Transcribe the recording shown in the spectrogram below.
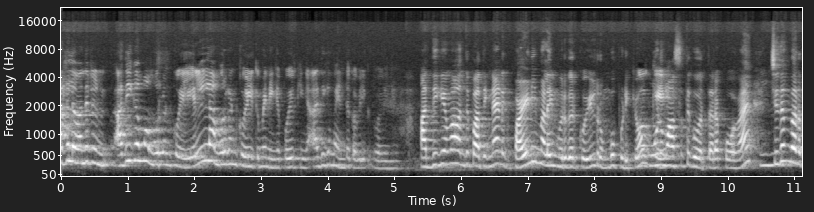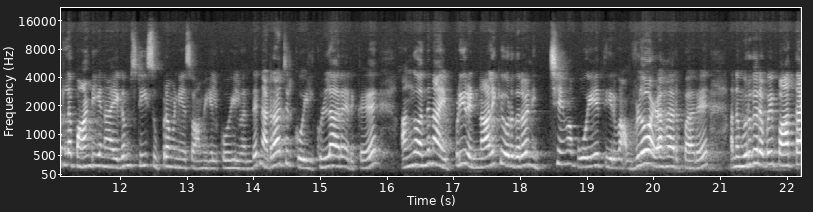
அதுல வந்துட்டு அதிகமா முருகன் கோயில் எல்லா முருகன் கோயிலுக்குமே நீங்க போயிருக்கீங்க. அதிகமா எந்த கோவிலுக்கு போவீங்க? அதிகமாக வந்து பார்த்தீங்கன்னா எனக்கு பழனிமலை முருகர் கோயில் ரொம்ப பிடிக்கும். மூணு மாசத்துக்கு ஒரு தடவை போவேன். சிதம்பரத்தில் பாண்டிய நாயகம் ஸ்ரீ சுப்பிரமணிய சுவாமிகள் கோயில் வந்து நடராஜர் கோயிலுக்குள்ளார இருக்கு. அங்கே வந்து நான் எப்படியும் ரெண்டு நாளைக்கு ஒரு தடவை நிச்சயமாக போயே தீருவேன். அவ்வளோ அழகாக இருப்பார். அந்த முருகரை போய் பார்த்தா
